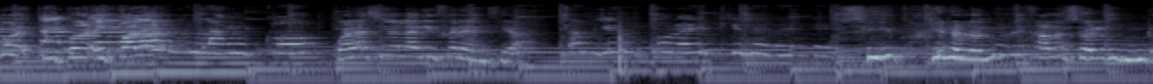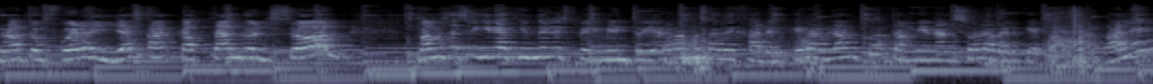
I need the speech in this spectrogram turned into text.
por... ¿Y, por- y cuál, ha, Blanco. cuál ha sido la diferencia? También por ahí tiene verde. Sí, porque nos lo hemos dejado solo un rato fuera y ya está captando el sol. Vamos a seguir haciendo el experimento y ahora vamos a dejar el que era blanco también al sol a ver qué pasa, ¿vale?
